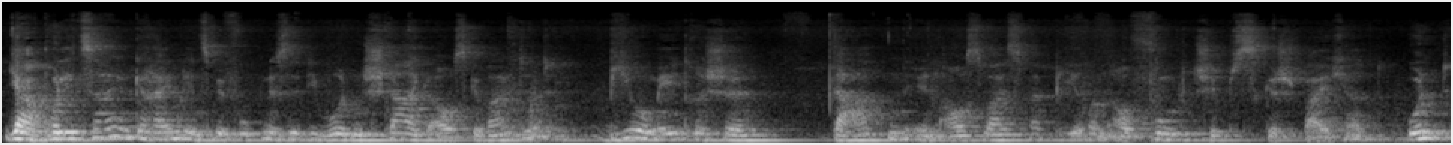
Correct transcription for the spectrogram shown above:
ja, Polizei- und Geheimdienstbefugnisse, die wurden stark ausgeweitet. Biometrische Daten in Ausweispapieren auf Funkchips gespeichert und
